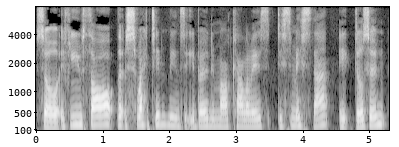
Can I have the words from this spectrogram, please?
So if you thought that sweating means that you're burning more calories, dismiss that. It doesn't.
